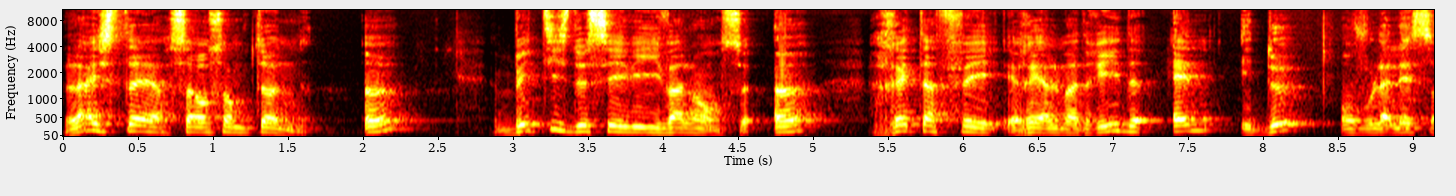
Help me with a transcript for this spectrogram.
Leicester Southampton 1, Betis de Séville Valence 1, Retafe Real Madrid N et 2. On vous la laisse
